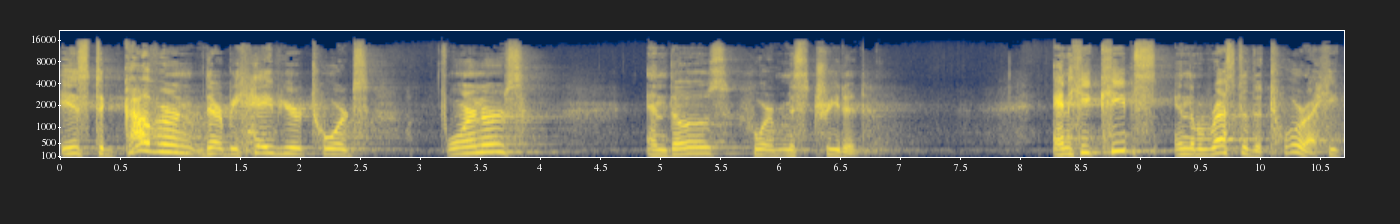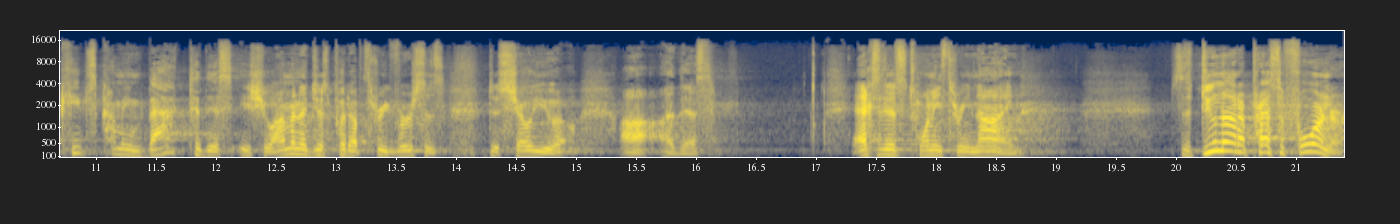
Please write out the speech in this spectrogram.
is to govern their behavior towards foreigners and those who are mistreated. And he keeps, in the rest of the Torah, he keeps coming back to this issue. I'm going to just put up three verses to show you uh, this. Exodus 23 9 says, Do not oppress a foreigner.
